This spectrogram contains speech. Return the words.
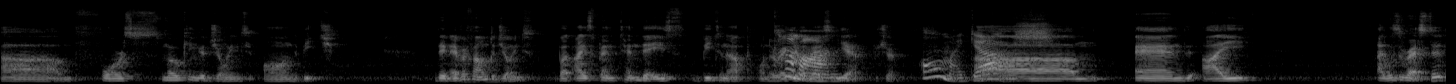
um, for smoking a joint on the beach. They never found the joint, but I spent 10 days beaten up on a Come regular on. basis. Yeah, for sure. Oh my gosh. Um, and I, I was arrested,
